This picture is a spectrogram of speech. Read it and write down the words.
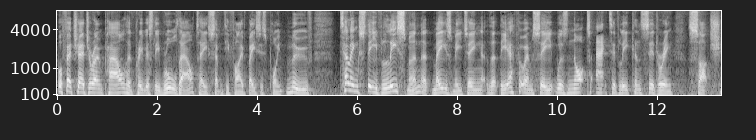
Well, Fed Chair Jerome Powell had previously ruled out a 75 basis point move, telling Steve Liesman at May's meeting that the FOMC was not actively considering such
